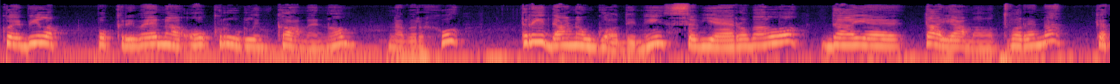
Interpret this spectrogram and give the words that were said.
koja je bila pokrivena okruglim kamenom na vrhu, tri dana u godini se vjerovalo da je ta jama otvorena kad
